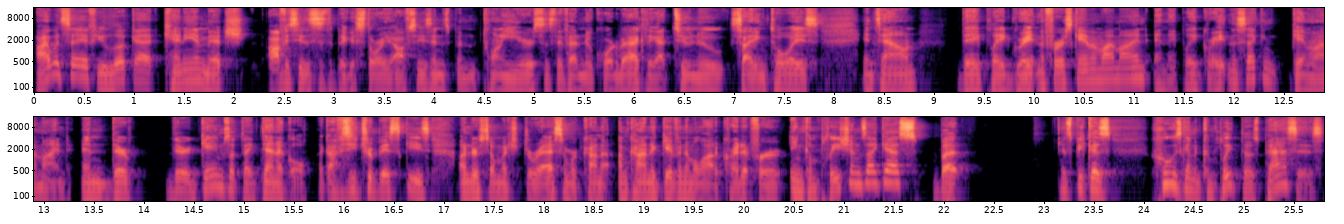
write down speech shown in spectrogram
I would say if you look at Kenny and Mitch, obviously this is the biggest story of the offseason. It's been 20 years since they've had a new quarterback. They got two new exciting toys in town. They played great in the first game in my mind, and they played great in the second game in my mind. And their their games looked identical. Like obviously Trubisky's under so much duress, and we're kind of I'm kind of giving him a lot of credit for incompletions, I guess. But it's because who's going to complete those passes?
